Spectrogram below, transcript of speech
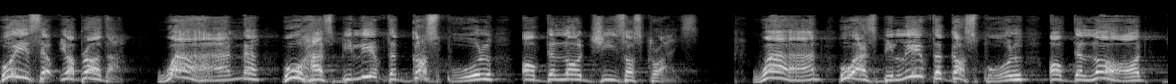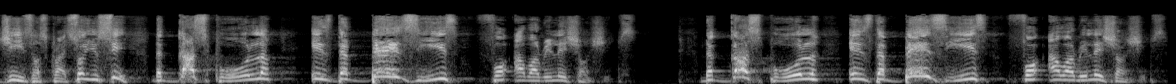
Who is your brother? One who has believed the gospel of the Lord Jesus Christ. One who has believed the gospel of the Lord Jesus Christ. So you see, the gospel is the basis for our relationships. The gospel is the basis for our relationships.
